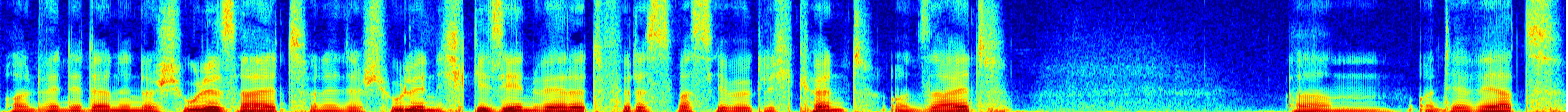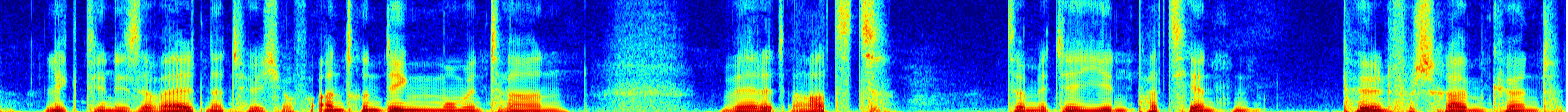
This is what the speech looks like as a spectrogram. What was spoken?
Und wenn ihr dann in der Schule seid und in der Schule nicht gesehen werdet für das, was ihr wirklich könnt und seid, ähm, und der Wert liegt in dieser Welt natürlich auf anderen Dingen momentan, werdet Arzt, damit ihr jeden Patienten Pillen verschreiben könnt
